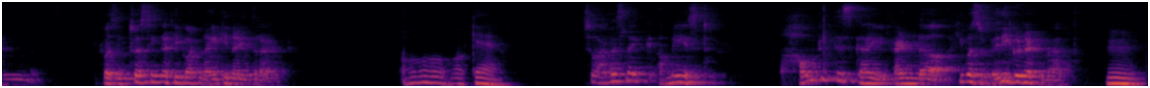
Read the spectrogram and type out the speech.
And it was interesting that he got 99th rank. Oh, okay. So I was like amazed. How did this guy, and uh, he was very good at math. Mm.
